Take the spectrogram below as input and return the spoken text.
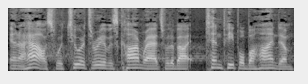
in a house with two or three of his comrades with about 10 people behind him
